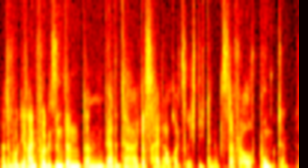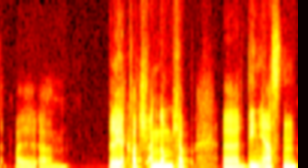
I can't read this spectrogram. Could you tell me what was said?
also wo die Reihenfolge sind, dann, dann wertet er halt das halt auch als richtig. Dann gibt es dafür auch Punkte. Weil ähm, wäre ja Quatsch, angenommen, ich habe äh, den ersten,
